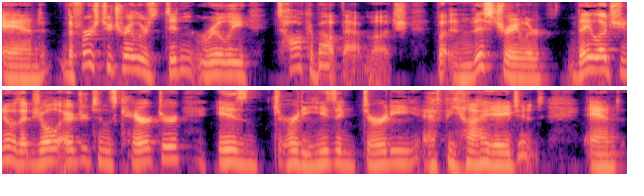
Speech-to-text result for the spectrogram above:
And the first two trailers didn't really talk about that much. But in this trailer, they let you know that Joel Edgerton's character is dirty. He's a dirty FBI agent. And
